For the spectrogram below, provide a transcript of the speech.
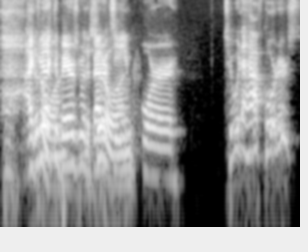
I feel like won. the Bears were the better team won. for two and a half quarters,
